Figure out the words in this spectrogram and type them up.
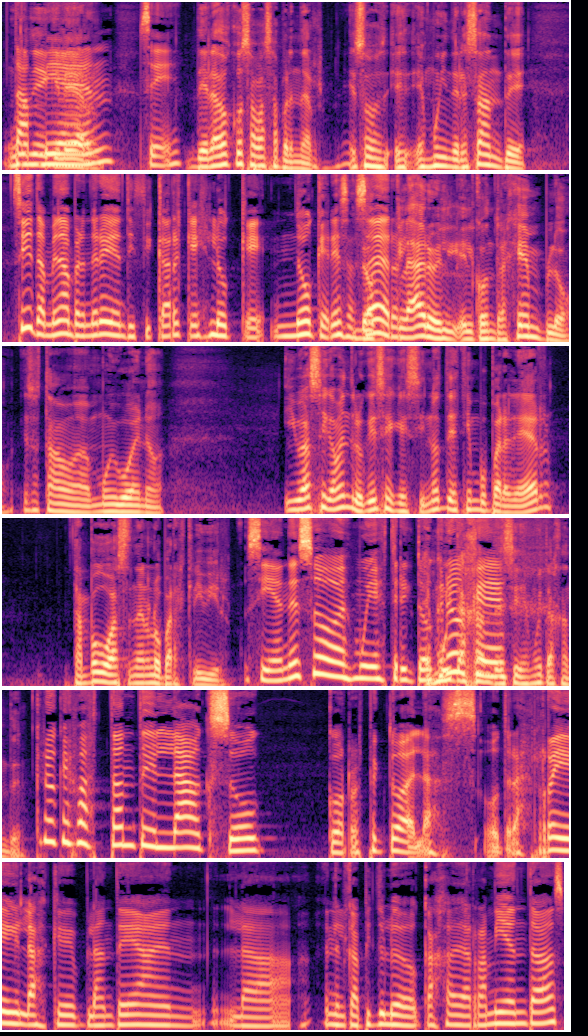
Uno. También, sí. De las dos cosas vas a aprender. Eso es, es muy interesante. Sí, también aprender a identificar qué es lo que no querés Lo- hacer. claro, el, el contraejemplo. Eso está muy bueno. Y básicamente lo que dice es que si no tienes tiempo para leer, tampoco vas a tenerlo para escribir. Sí, en eso es muy estricto. es muy creo, tajante, que, sí, es muy tajante. creo que es bastante laxo con respecto a las otras reglas que plantea en, la, en el capítulo de caja de herramientas,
